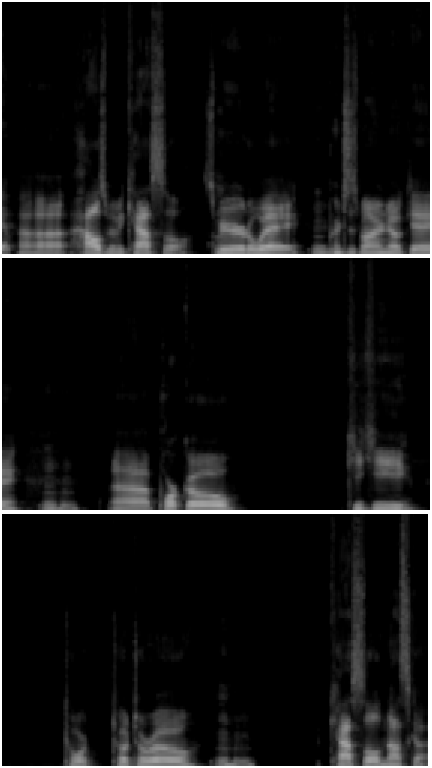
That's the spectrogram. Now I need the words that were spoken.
Yep. uh, Howl's Moving Castle, Spirit Away, Mhm. Princess Mononoke, hmm uh, Porco, Kiki, Tor- Totoro, hmm Castle, Nausicaa.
